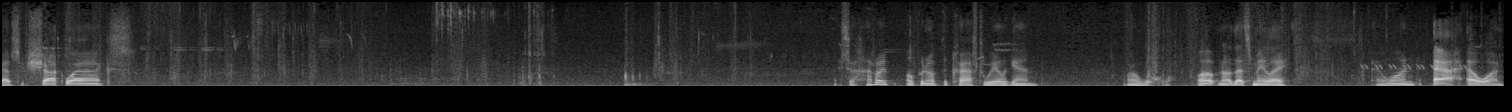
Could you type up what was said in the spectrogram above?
Grab some shock wax. So how do I open up the craft wheel again? Or wh- oh no, that's melee. L1. Ah, L1.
